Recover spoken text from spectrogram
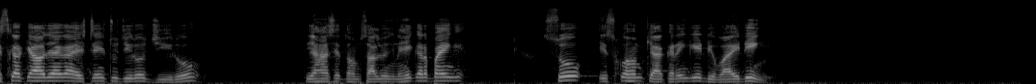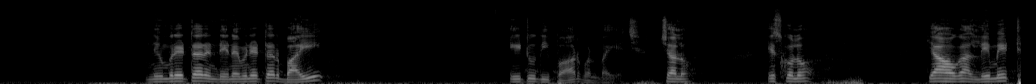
इसका क्या हो जाएगा h tends to zero zero तो यहाँ से तो हम सॉल्विंग नहीं कर पाएंगे सो so, इसको हम क्या करेंगे dividing numerator and denominator by e to the power one by h चलो इसको लो क्या होगा limit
